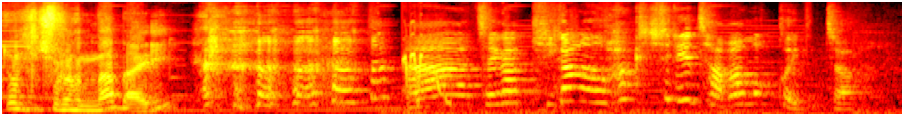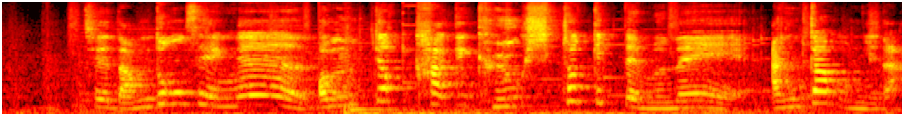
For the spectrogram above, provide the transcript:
좀 줄었나 나이? 아 제가 기강은 확실히 잡아놓고 있죠 제 남동생은 엄격하게 교육시켰기 때문에 안 까봅니다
